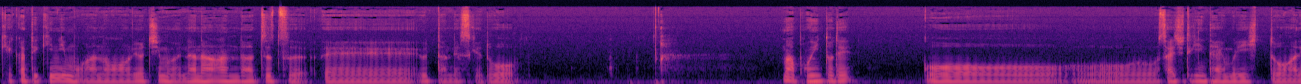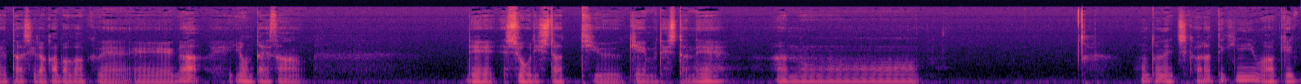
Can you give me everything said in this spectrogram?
結果的にもあの両チーム7安打ずつ、えー打ったんですけどまあポイントでこう最終的にタイムリーヒットが出た白樺学園、が4対3で勝利したっていうゲームでしたね。あのー本当ね力的には結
